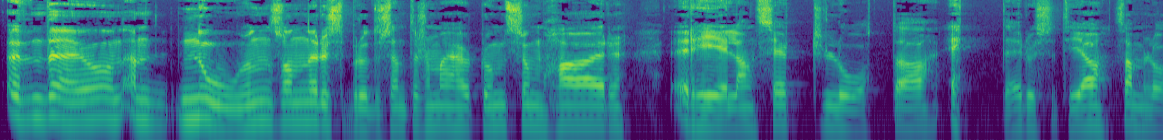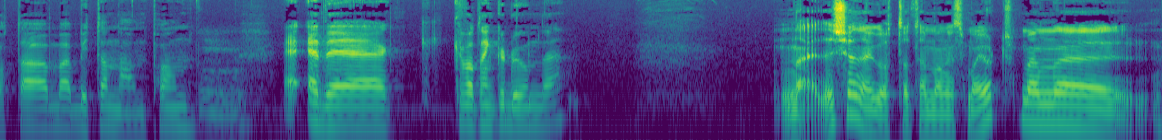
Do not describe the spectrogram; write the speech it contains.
Det er jo en, noen sånne russeprodusenter som jeg har hørt om, som har relansert låta etter russetida. Samme låta, bare bytta navn på den. Er- Er det Hva tenker du om det? Nei, det skjønner jeg godt at det er mange som har gjort, men uh,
